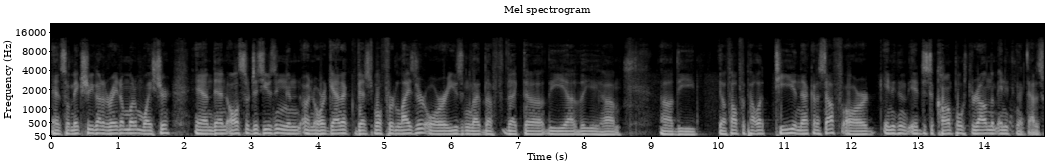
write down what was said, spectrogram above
and so make sure you got the right amount of moisture, and then also just using an, an organic vegetable fertilizer or using like the like the the uh, the um, uh, the the alfalfa pellet tea and that kind of stuff, or anything, just a compost around them, anything like that is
